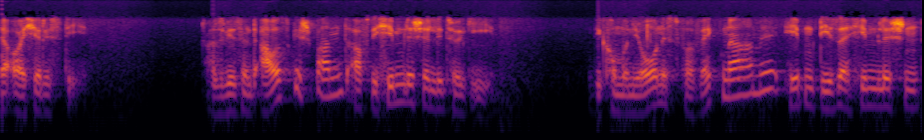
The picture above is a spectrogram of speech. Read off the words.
der Eucharistie. Also wir sind ausgespannt auf die himmlische Liturgie. Die Kommunion ist Vorwegnahme eben dieser himmlischen,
